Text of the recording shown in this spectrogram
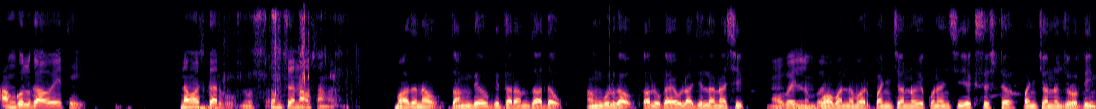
अंगुलगाव येथे. नमस्कार भाऊ. नमस्कार. तुमचं नाव सांगा. माझं नाव चांगदेव गीताराम जाधव अंगुलगाव तालुका येवला जिल्हा Nashik. Mobile number? Mobile number पंच्याण्णव एकोणऐंशी एकसष्ट पंच्याण्णव झिरो तीन.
